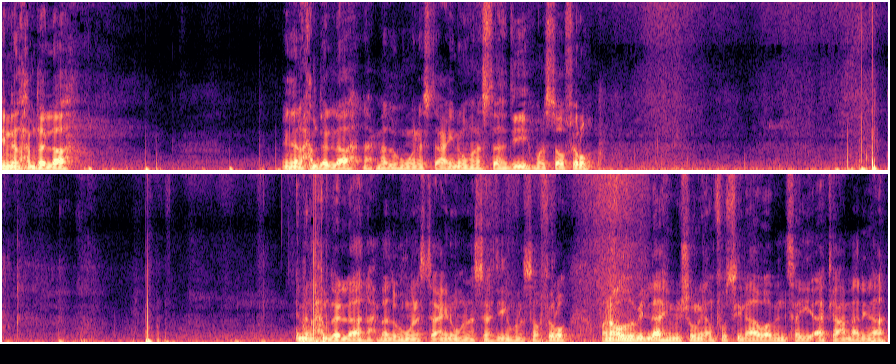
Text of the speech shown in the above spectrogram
إن الحمد لله إن الحمد لله نحمده ونستعينه ونستهديه ونستغفره. إن الحمد لله نحمده ونستعينه ونستهديه ونستغفره. ونعوذ بالله من شرور أنفسنا ومن سيئات أعمالنا.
